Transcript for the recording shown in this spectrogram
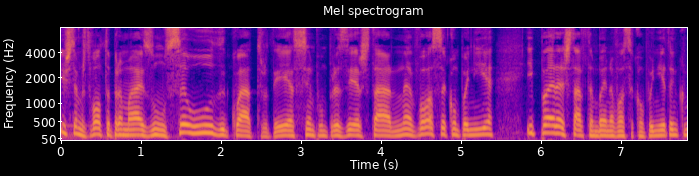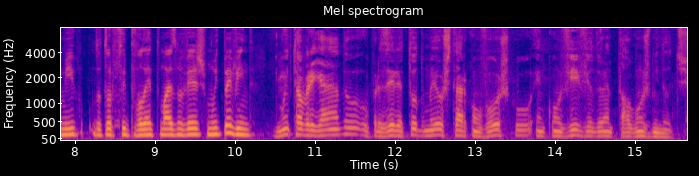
E estamos de volta para mais um Saúde 4D. É sempre um prazer estar na vossa companhia e para estar também na vossa companhia tenho comigo o Dr. Filipe Valente mais uma vez. Muito bem-vindo. Muito obrigado. O prazer é todo meu estar convosco em convívio durante alguns minutos.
